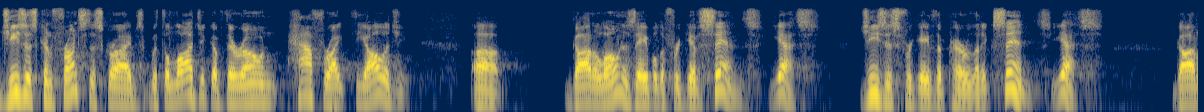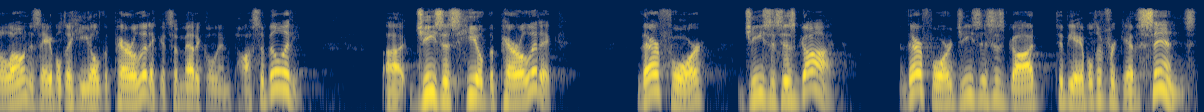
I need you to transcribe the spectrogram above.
Jesus confronts the scribes with the logic of their own half right theology. Uh, God alone is able to forgive sins. Yes. Jesus forgave the paralytic sins. Yes. God alone is able to heal the paralytic. It's a medical impossibility. Uh, Jesus healed the paralytic. Therefore, Jesus is God. Therefore, Jesus is God to be able to forgive sins.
